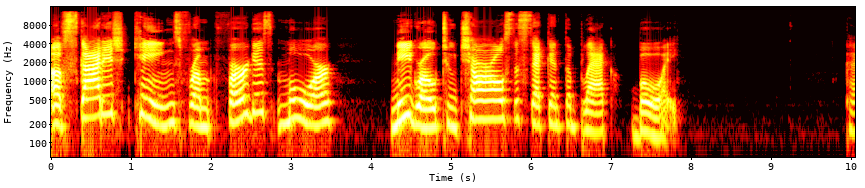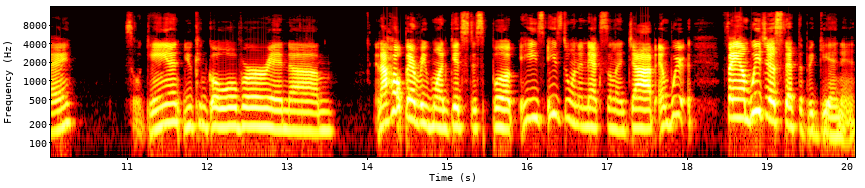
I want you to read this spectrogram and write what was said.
of Scottish kings from Fergus Moore, Negro, to Charles II, the Black Boy. Okay, so again, you can go over and um, and I hope everyone gets this book. He's he's doing an excellent job, and we're fam, we just at the beginning.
